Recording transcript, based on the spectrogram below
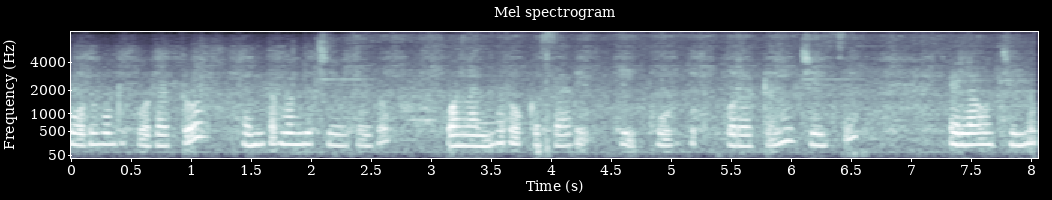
కోడిగుడ్డు పొరట్టు ఎంతమంది చేయలేదో వాళ్ళందరూ ఒకసారి ఈ కోడిగుడ్డు పొరట్టును చేసి ఎలా వచ్చిందో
